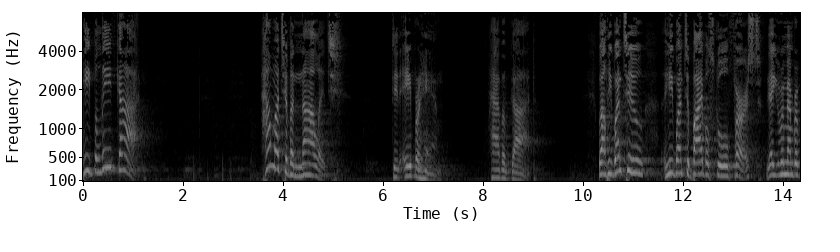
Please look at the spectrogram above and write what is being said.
he believed God. How much of a knowledge did Abraham have of God? Well, he went to he went to Bible school first. Yeah, you remember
